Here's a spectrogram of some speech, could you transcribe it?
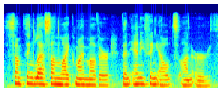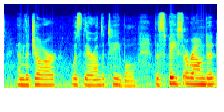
something less unlike my mother than anything else on earth, and the jar was there on the table, the space around it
